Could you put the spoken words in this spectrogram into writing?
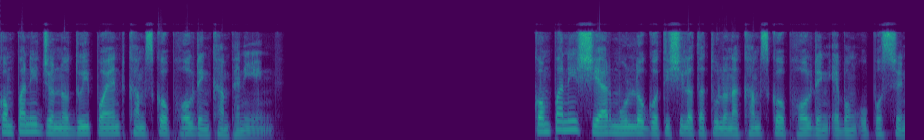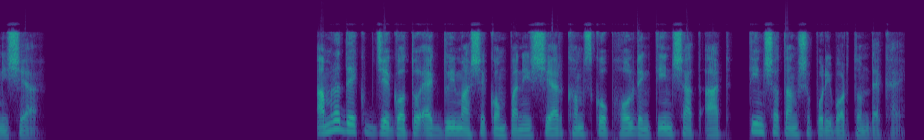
কোম্পানির জন্য দুই পয়েন্ট খামস্কোপ হোল্ডিং কোম্পানি ইং। কোম্পানির শেয়ার মূল্য গতিশীলতা তুলনা খামস্কোপ হোল্ডিং এবং উপশ্রেণী শেয়ার। আমরা দেখব যে গত এক দুই মাসে কোম্পানির শেয়ার খামস্কোপ হোল্ডিং তিন সাত আট তিন শতাংশ পরিবর্তন দেখায়।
